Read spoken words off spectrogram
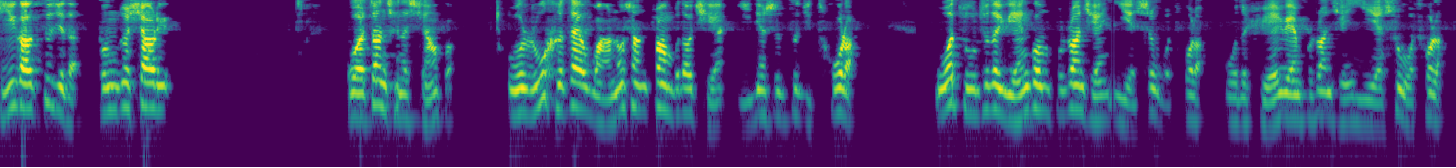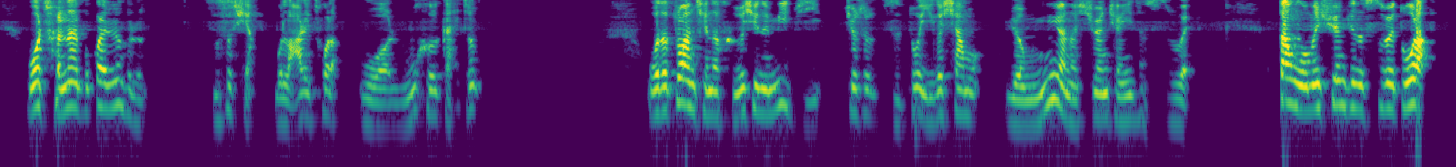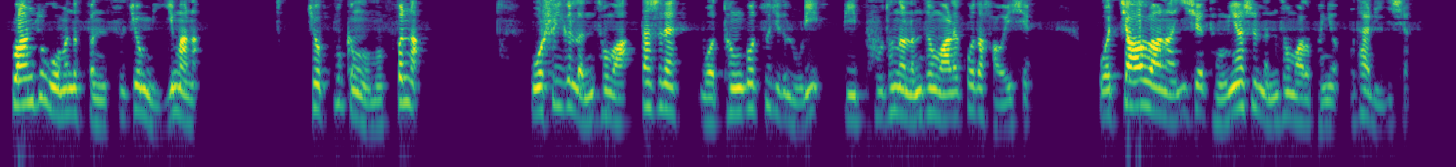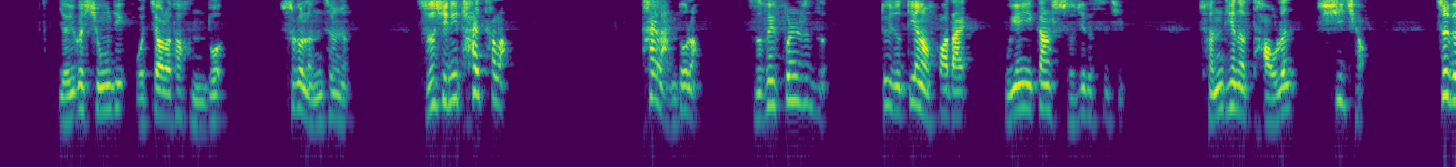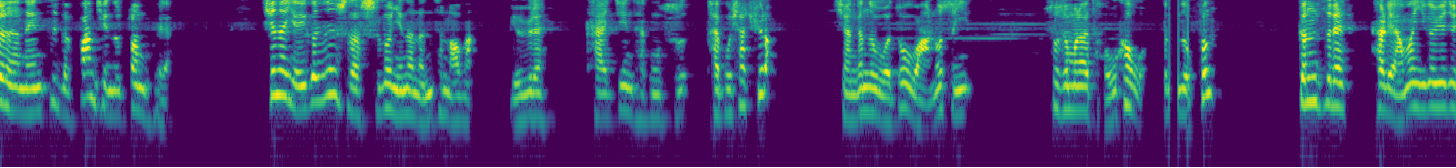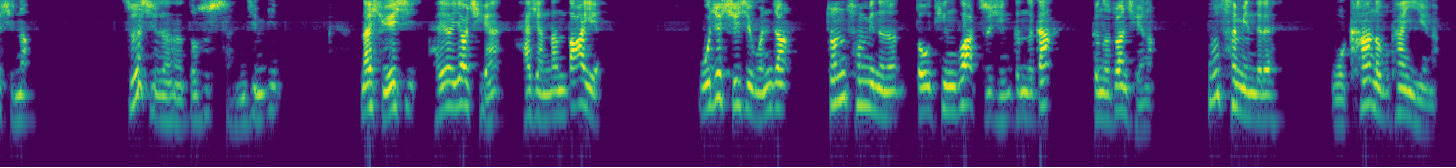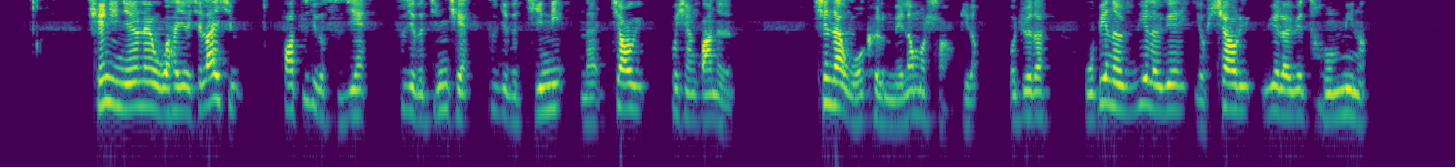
提高自己的工作效率。我赚钱的想法，我如何在网络上赚不到钱，一定是自己错了。我组织的员工不赚钱，也是我错了。我的学员不赚钱，也是我错了。我从来不怪任何人，只是想我哪里错了，我如何改正。我的赚钱的核心的秘籍就是只做一个项目，永远的宣传一种思维。当我们宣传的思维多了，关注我们的粉丝就迷茫了，就不跟我们混了。我是一个农村娃，但是呢，我通过自己的努力，比普通的农村娃呢过得好一些。我交往了一些同样是农村娃的朋友，不太理想。有一个兄弟，我教了他很多，是个农村人，执行力太差了，太懒惰了，只会混日子，对着电脑发呆，不愿意干实际的事情，成天的讨论。技巧，这个人连自己的饭钱都赚不回来。现在有一个认识了十多年的农村老板，由于呢开建材公司开不下去了，想跟着我做网络生意，说什么来投靠我，跟着我混，工资呢开两万一个月就行了。这些人呢都是神经病，来学习还要要钱，还想当大爷。我就写写文章，真聪明的人都听话执行，跟着干，跟着赚钱了。不聪明的呢？我看都不看一眼了。前几年呢，我还有些耐心，花自己的时间、自己的金钱、自己的精力来教育不相关的人。现在我可能没那么傻逼了，我觉得我变得越来越有效率，越来越聪明了。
